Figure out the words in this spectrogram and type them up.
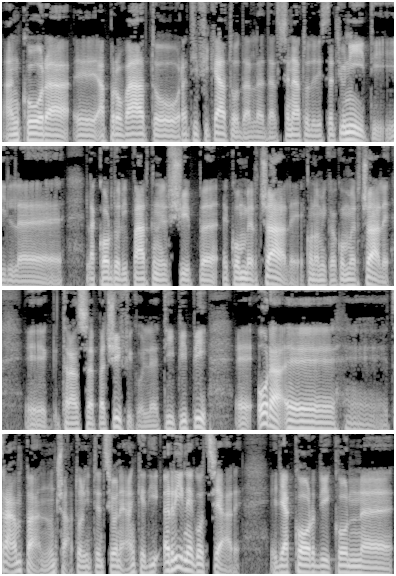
ancora eh, approvato, ratificato dal, dal, Senato degli Stati Uniti il, l'accordo di partnership commerciale, economico-commerciale transpacifico, il TPP, TPP. Eh, ora eh, eh, Trump ha annunciato l'intenzione anche di rinegoziare gli accordi con eh,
